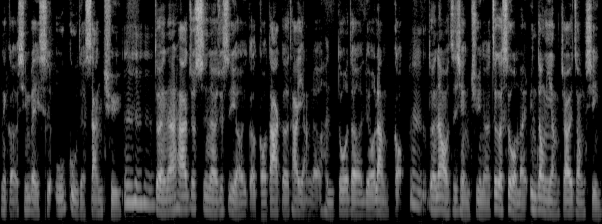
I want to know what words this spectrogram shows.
那个新北市五股的山区。嗯哼哼，对，那它就是呢，就是有一个狗大哥，他养了很多的流浪狗。嗯对，那我之前去呢，这个是我们运动营养教育中心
